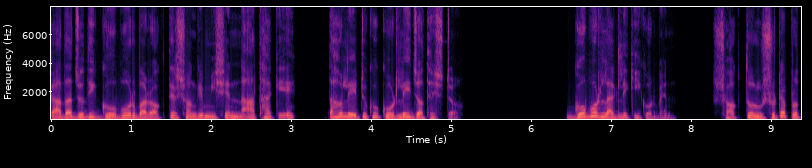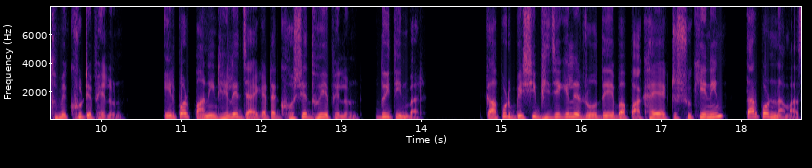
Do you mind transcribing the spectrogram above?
কাদা যদি গোবর বা রক্তের সঙ্গে মিশে না থাকে তাহলে এটুকু করলেই যথেষ্ট। গোবর লাগলে কি করবেন? শক্ত উষোটা প্রথমে খুঁটে ফেলুন। এরপর পানি ঢেলে জায়গাটা ঘষে ধুয়ে ফেলুন দুই তিনবার। কাপড় বেশি ভিজে গেলে রোদে বা পাখায় একটু শুকিয়ে নিন, তারপর নামাজ।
